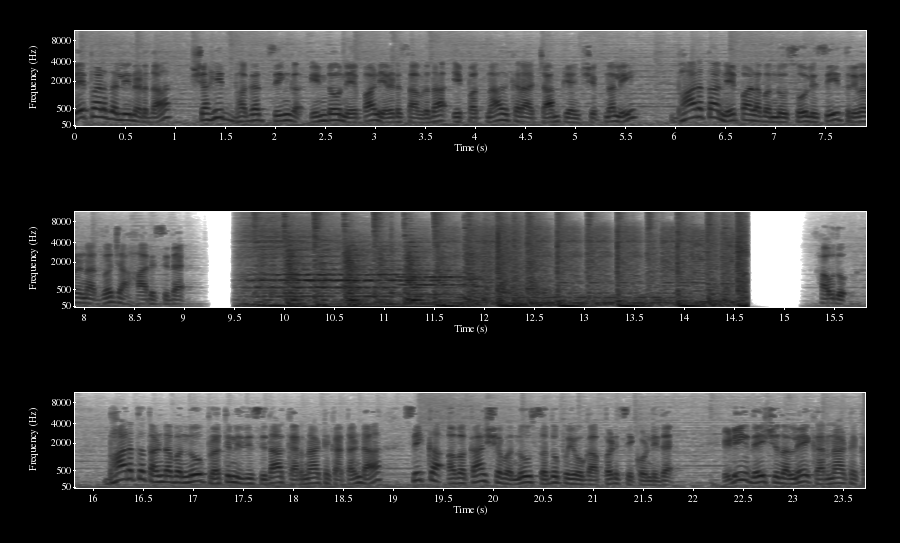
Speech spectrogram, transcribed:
ನೇಪಾಳದಲ್ಲಿ ನಡೆದ ಶಹೀದ್ ಭಗತ್ ಸಿಂಗ್ ಇಂಡೋ ನೇಪಾಳ್ ಎರಡು ಸಾವಿರದ ಇಪ್ಪತ್ನಾಲ್ಕರ ಚಾಂಪಿಯನ್ಶಿಪ್ನಲ್ಲಿ ಭಾರತ ನೇಪಾಳವನ್ನು ಸೋಲಿಸಿ ತ್ರಿವರ್ಣ ಧ್ವಜ ಹಾರಿಸಿದೆ. ಹೌದು. ಭಾರತ ತಂಡವನ್ನು ಪ್ರತಿನಿಧಿಸಿದ ಕರ್ನಾಟಕ ತಂಡ ಸಿಕ್ಕ ಅವಕಾಶವನ್ನು ಸದುಪಯೋಗ ಪಡಿಸಿಕೊಂಡಿದೆ ಇಡೀ ದೇಶದಲ್ಲೇ ಕರ್ನಾಟಕ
